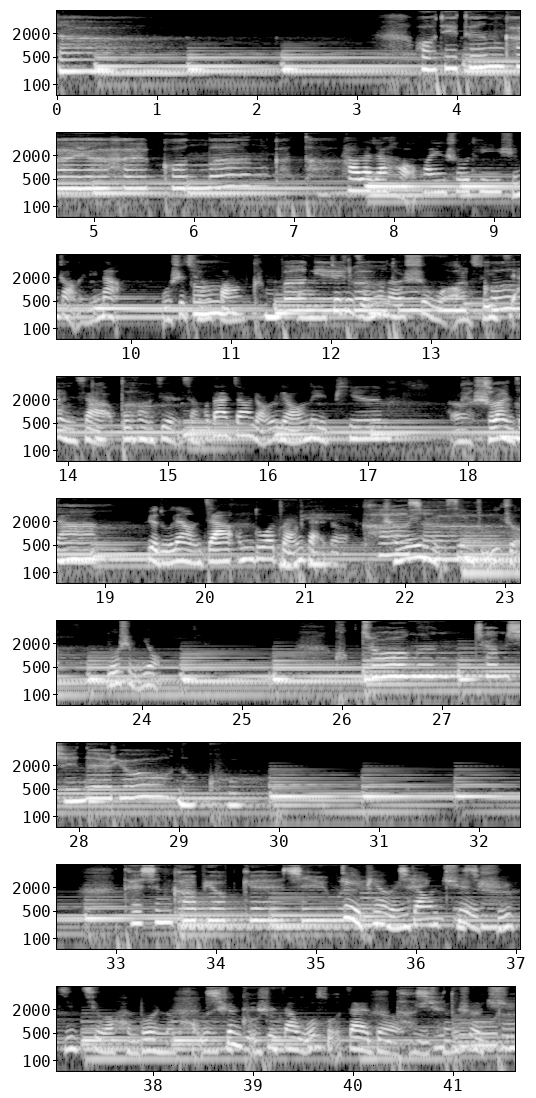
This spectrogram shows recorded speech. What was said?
Hello，大家好，欢迎收听《寻找维丽娜》，我是拳皇。嗯，这期节目呢，是我随机按下播放键，想和大家聊一聊那篇呃十万加阅读量加 N 多转载的《成为女性主义者有什么用》。这篇文章确实激起了很多人的讨论，甚至是在我所在的女权社区，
